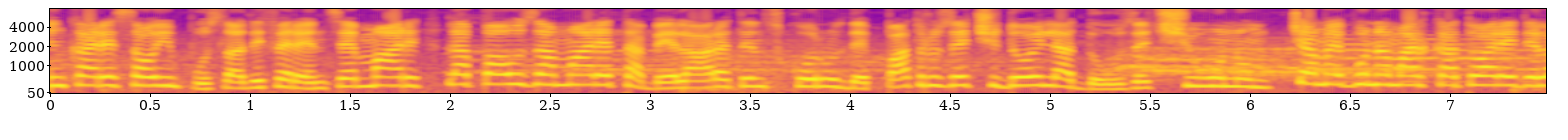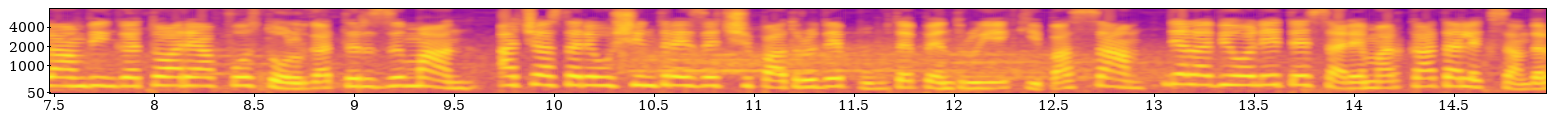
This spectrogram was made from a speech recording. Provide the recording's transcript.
în care s-au impus la diferențe mari, la pauza mare tabela arătând scorul de 42 la 21. Cea mai bună marcatoare de la învingătoare a fost Olga Târzăman, aceasta reușind 34 de puncte pentru echipa sa. De la Violete s-a remarcat Alexandra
